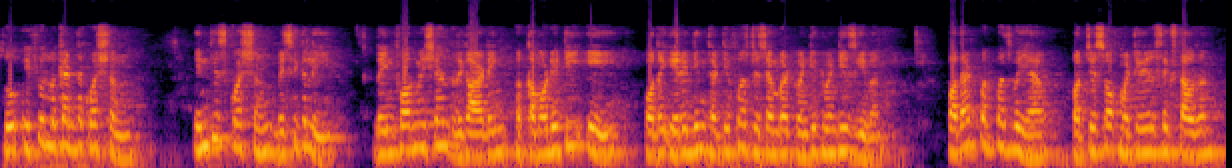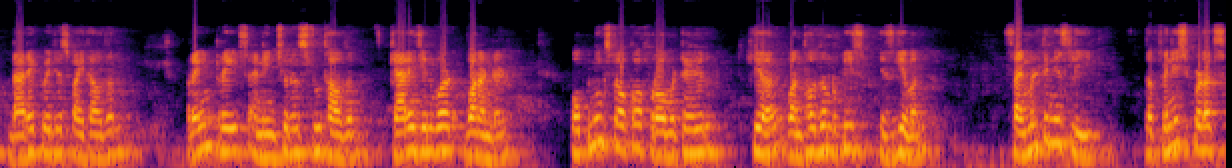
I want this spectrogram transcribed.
So if you look at the question, in this question basically the information regarding a commodity A for the year ending 31st December 2020 is given for that purpose, we have purchase of material 6000, direct wages 5000, rent rates and insurance 2000, carriage inward 100, opening stock of raw material here 1000 rupees is given. Simultaneously, the finished products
